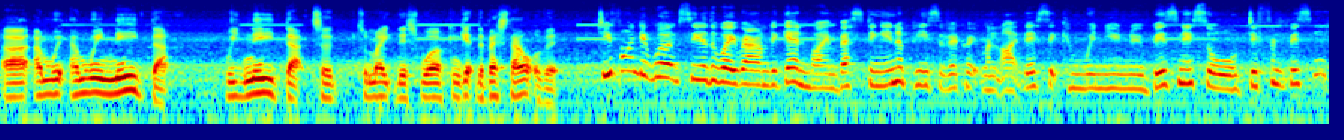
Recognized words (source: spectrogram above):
uh, and, we, and we need that. We need that to, to make this work and get the best out of it. Do you find it works the other way around again by investing in a piece of equipment like this? It can win you new business or different business?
